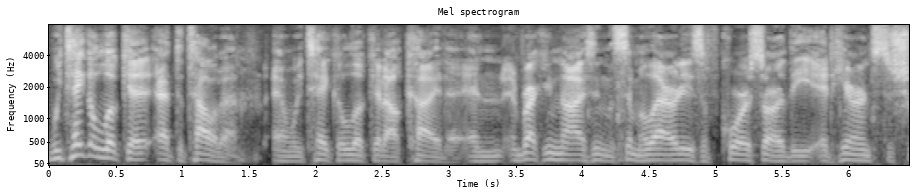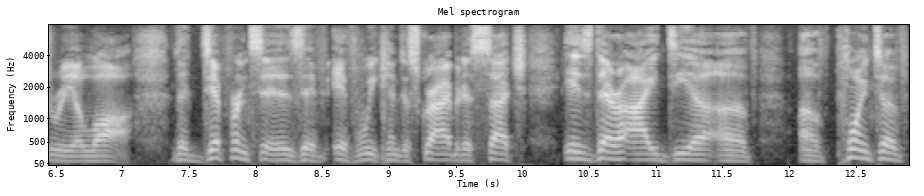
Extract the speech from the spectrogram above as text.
we take a look at, at the Taliban and we take a look at Al Qaeda and, and, recognizing the similarities, of course, are the adherence to Sharia law. The differences, if, if we can describe it as such, is their idea of, of point of,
